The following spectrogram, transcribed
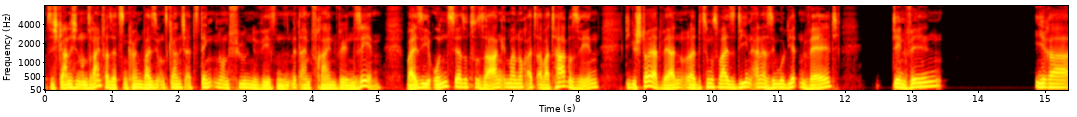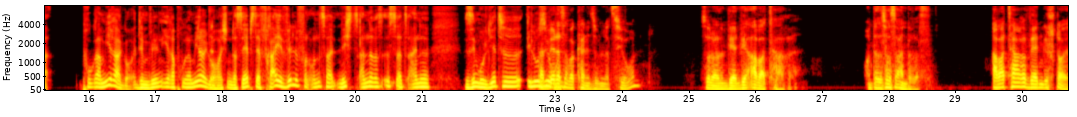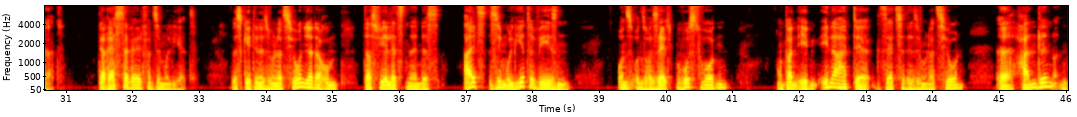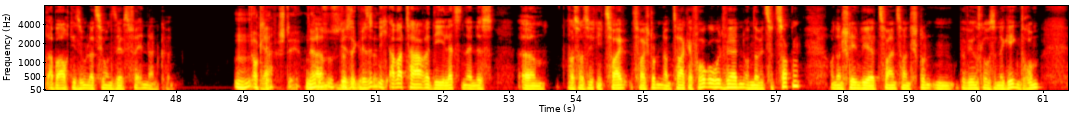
sich gar nicht in uns reinversetzen können, weil sie uns gar nicht als denkende und fühlende Wesen mit einem freien Willen sehen. Weil sie uns ja sozusagen immer noch als Avatare sehen, die gesteuert werden oder beziehungsweise die in einer simulierten Welt den Willen ihrer Programmierer, dem Willen ihrer Programmierer gehorchen. Dass selbst der freie Wille von uns halt nichts anderes ist als eine simulierte Illusion. Dann wäre das aber keine Simulation, sondern dann wären wir Avatare. Und das ist was anderes. Avatare werden gesteuert. Der Rest der Welt wird simuliert. Es geht in der Simulation ja darum, dass wir letzten Endes als simulierte Wesen uns unsere selbst bewusst wurden und dann eben innerhalb der Gesetze der Simulation äh, handeln und aber auch die Simulation selbst verändern können. Mhm, okay, ja? verstehe. Ja, ähm, ist, wir, sind, wir sind nicht Avatare, die letzten Endes ähm, was weiß ich nicht, zwei, zwei Stunden am Tag hervorgeholt werden, um damit zu zocken. Und dann stehen wir 22 Stunden bewegungslos in der Gegend rum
